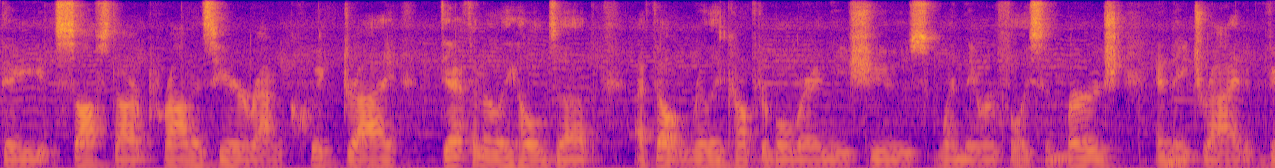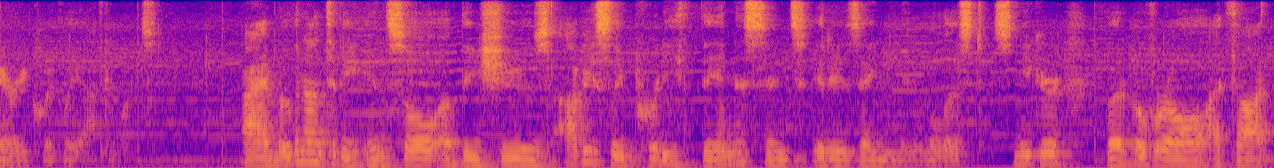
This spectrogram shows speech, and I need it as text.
the Softstar promise here around quick dry definitely holds up. I felt really comfortable wearing these shoes when they were fully submerged and they dried very quickly afterwards. Alright, moving on to the insole of these shoes. Obviously pretty thin since it is a minimalist sneaker, but overall I thought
